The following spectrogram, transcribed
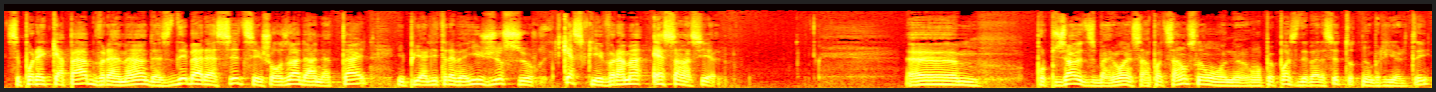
C'est pour être capable vraiment de se débarrasser de ces choses-là dans notre tête et puis aller travailler juste sur qu'est-ce qui est vraiment essentiel. Euh, pour plusieurs, ils disent, ben ouais, ça n'a pas de sens, là, on ne peut pas se débarrasser de toutes nos priorités,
